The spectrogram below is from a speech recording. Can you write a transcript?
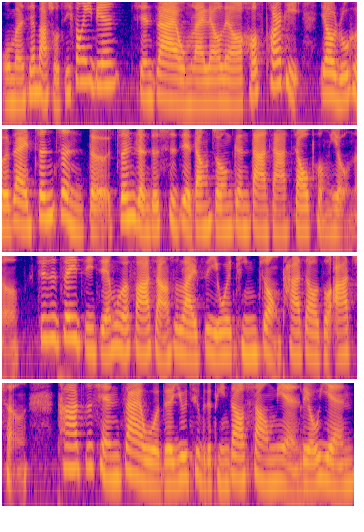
我们先把手机放一边，现在我们来聊聊 House Party 要如何在真正的真人的世界当中跟大家交朋友呢？其实这一集节目的发想是来自一位听众，他叫做阿成。他之前在我的 YouTube 的频道上面留言，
